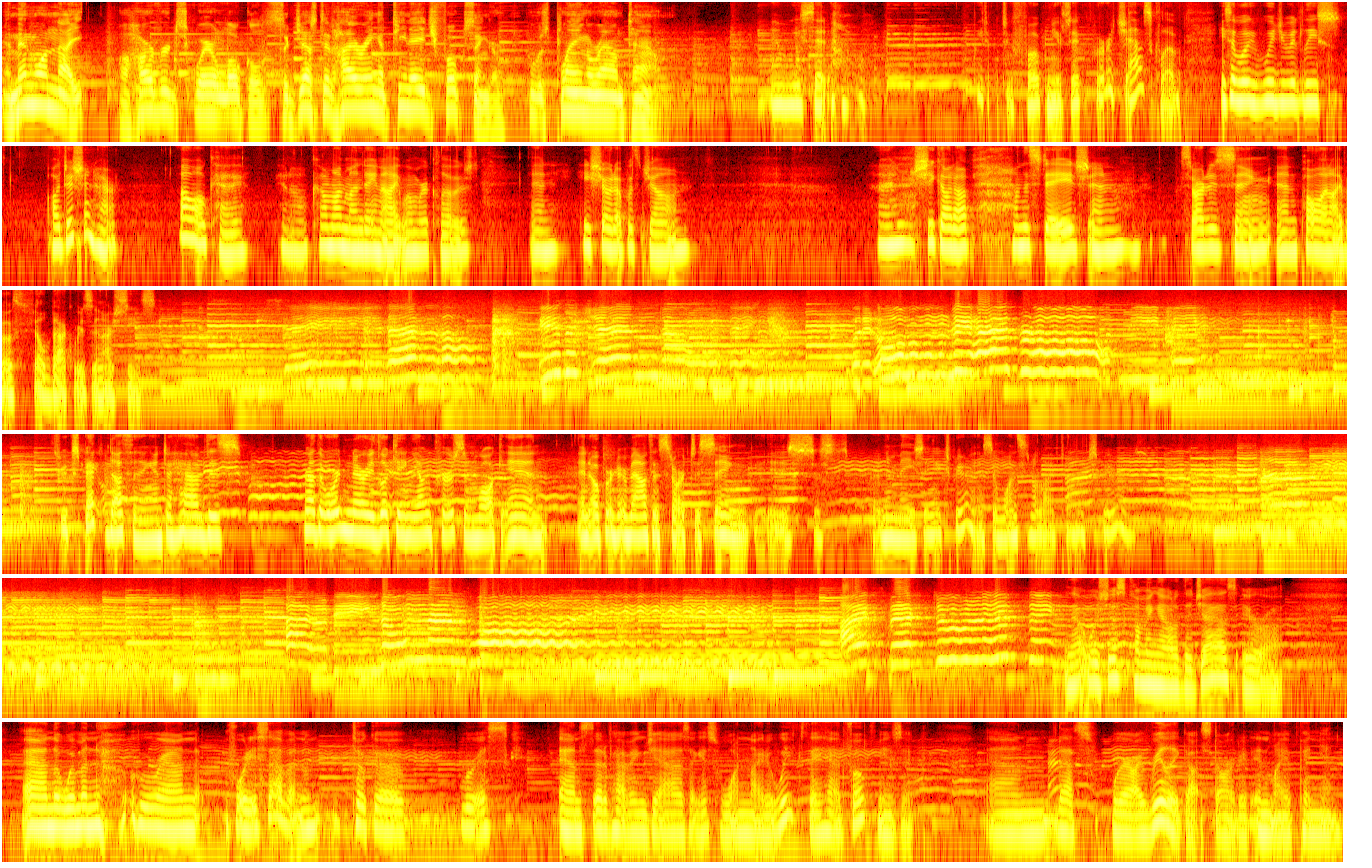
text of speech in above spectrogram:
And then one night, a Harvard Square local suggested hiring a teenage folk singer who was playing around town. And we said, oh, We don't do folk music, we're a jazz club. He said, well, Would you at least audition her? Oh, okay. You know, come on Monday night when we're closed. And he showed up with Joan. And she got up on the stage and started to sing, and Paul and I both fell backwards in our seats. That love is a gentle thing, but it only has brought me pain. To expect nothing and to have this rather ordinary looking young person walk in and open her mouth and start to sing is just an amazing experience, a once in a lifetime experience. Was just coming out of the jazz era. And the women who ran 47 took a risk. And instead of having jazz, I guess one night a week, they had folk music. And that's where I really got started, in my opinion.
